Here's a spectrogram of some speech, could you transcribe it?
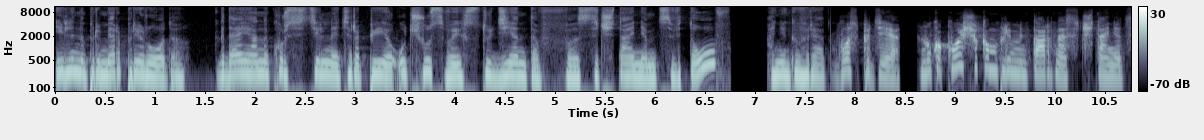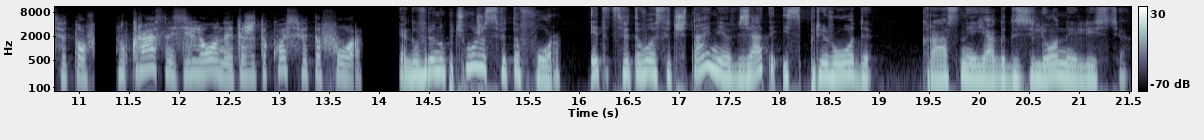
Или, например, природа. Когда я на курсе стильная терапия учу своих студентов э, сочетанием цветов, они говорят, господи, ну какое еще комплементарное сочетание цветов? Ну красный, зеленый, это же такой светофор. Я говорю, ну почему же светофор? Это цветовое сочетание взято из природы. Красные ягоды, зеленые листья.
